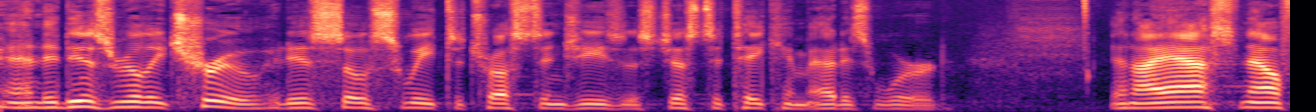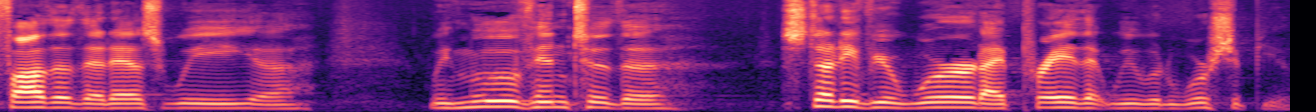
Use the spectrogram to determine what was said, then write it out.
And it is really true. It is so sweet to trust in Jesus, just to take him at his word. And I ask now, Father, that as we, uh, we move into the study of your word, I pray that we would worship you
